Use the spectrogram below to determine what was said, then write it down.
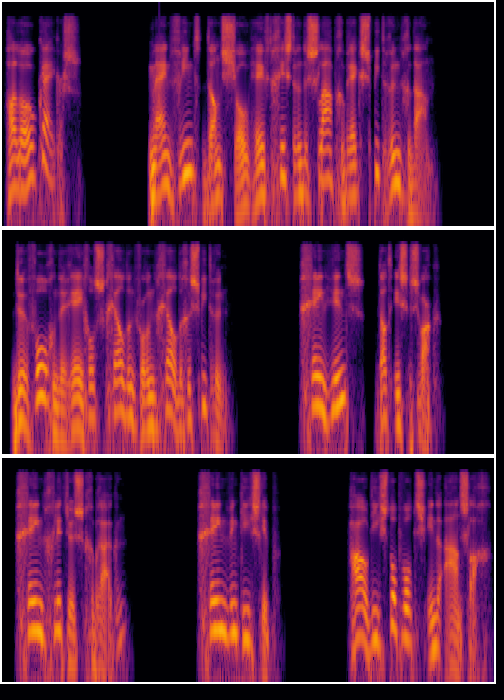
Hallo kijkers. Mijn vriend Dan Show heeft gisteren de slaapgebrek speedrun gedaan. De volgende regels gelden voor een geldige speedrun. Geen hints, dat is zwak. Geen glitjes gebruiken. Geen winky skip. Hou die stopwatch in de aanslag.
